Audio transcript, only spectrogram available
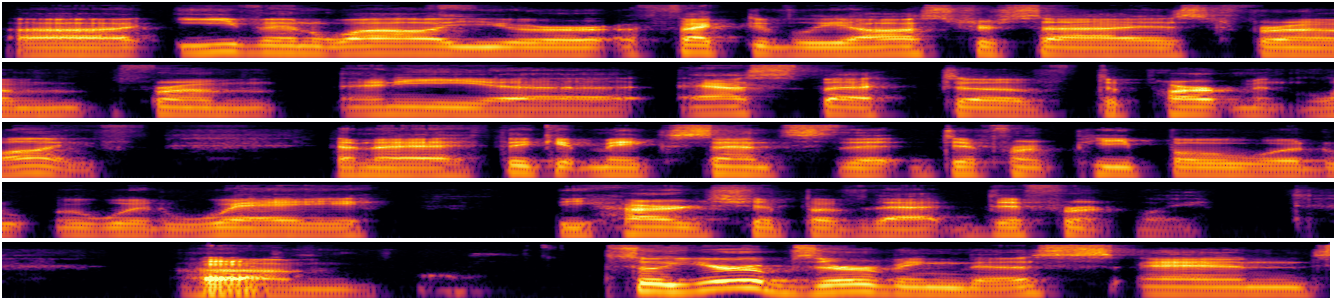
uh, even while you're effectively ostracized from from any uh, aspect of department life? And I think it makes sense that different people would would weigh the hardship of that differently. Um, so you're observing this, and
